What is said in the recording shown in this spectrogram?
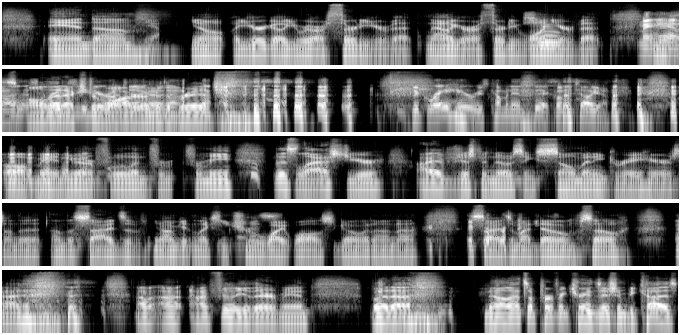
and um, Yeah. You know, a year ago you were our 30 year vet. Now you're our 31 year vet. man all that extra water under the bridge. the gray hair is coming in thick let me tell you oh man, you aren't fooling for for me. This last year, I've just been noticing so many gray hairs on the on the sides of you know I'm getting like some true white walls going on uh, the sides of my dome. So I, I I I feel you there, man. But uh, no, that's a perfect transition because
